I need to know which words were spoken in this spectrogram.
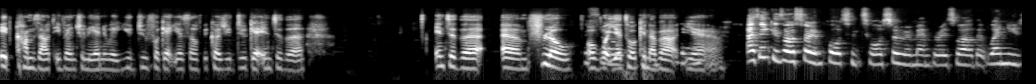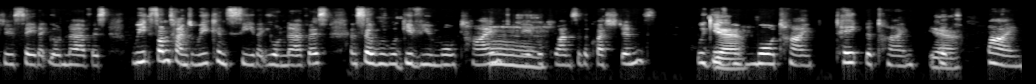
it comes out eventually anyway. You do forget yourself because you do get into the into the um, flow the of flow. what you're talking about. yeah. yeah. I think it's also important to also remember as well that when you do say that you're nervous, we sometimes we can see that you're nervous, and so we will give you more time mm. to be able mm. to answer the questions. We give yeah. you more time. Take the time. Yeah. It's fine.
